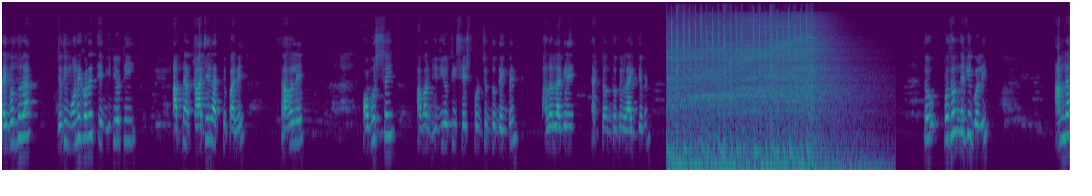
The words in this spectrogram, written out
তাই বন্ধুরা, যদি মনে করেন এই ভিডিওটি আপনার কাজে লাগতে পারে, তাহলে অবশ্যই আমার ভিডিওটি শেষ পর্যন্ত দেখবেন। ভালো লাগলে একটা অন্তত লাইক দেবেন। তো প্রথম থেকেই বলি, আমরা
